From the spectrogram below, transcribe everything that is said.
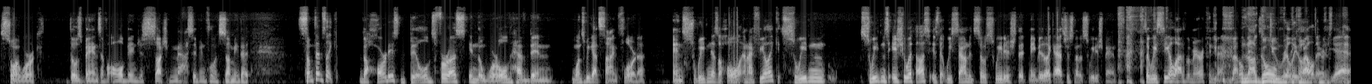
Soilwork. those bands have all been just such massive influences on me that sometimes like the hardest builds for us in the world have been once we got signed Florida and Sweden as a whole. And I feel like Sweden Sweden's issue with us is that we sounded so Swedish that maybe they're like, ah, it's just another Swedish band. so we see a lot of American metal bands do really well there. Yeah,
